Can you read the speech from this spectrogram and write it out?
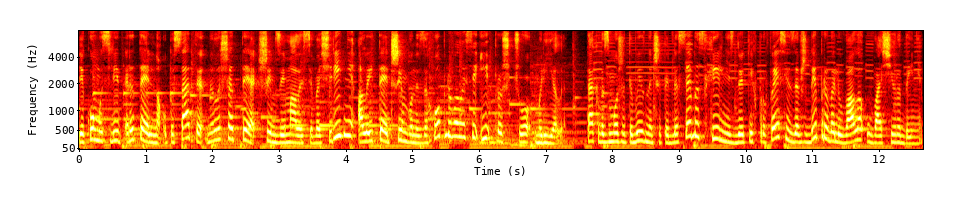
в якому слід ретельно описати не лише те, чим займалися ваші рідні, але й те, чим вони захоплювалися і про що мріяли. Так ви зможете визначити для себе схильність до яких професій завжди превалювала у вашій родині,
